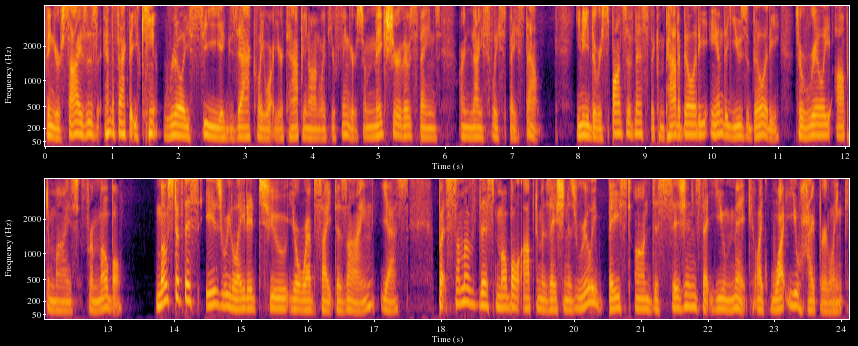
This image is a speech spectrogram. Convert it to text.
finger sizes and the fact that you can't really see exactly what you're tapping on with your finger. So make sure those things are nicely spaced out. You need the responsiveness, the compatibility, and the usability to really optimize for mobile. Most of this is related to your website design, yes, but some of this mobile optimization is really based on decisions that you make, like what you hyperlink,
